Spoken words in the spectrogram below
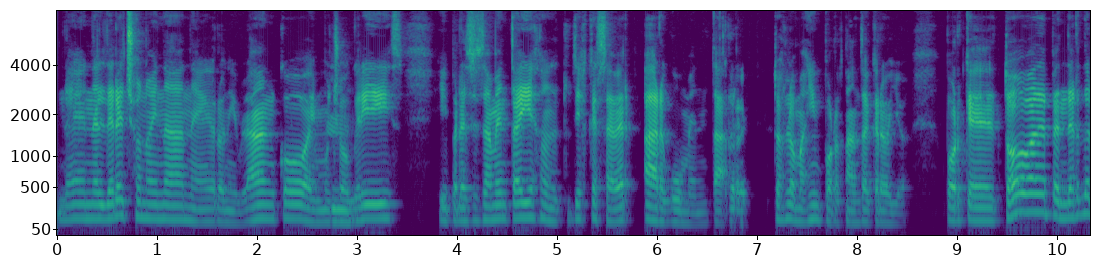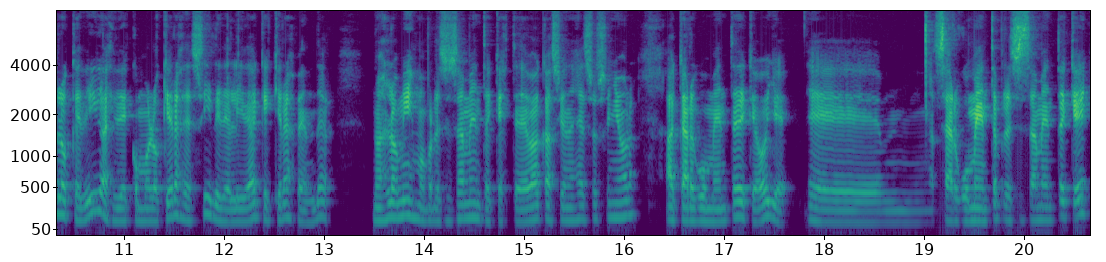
en el derecho no hay nada negro ni blanco, hay mucho mm. gris, y precisamente ahí es donde tú tienes que saber argumentar. Esto es lo más importante, creo yo porque todo va a depender de lo que digas y de cómo lo quieras decir y de la idea que quieras vender. No es lo mismo precisamente que esté de vacaciones ese señor a que argumente de que, oye, eh, se argumente precisamente que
